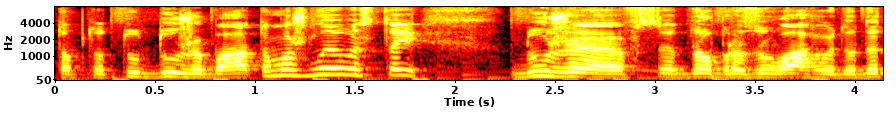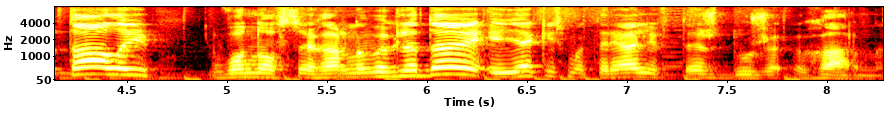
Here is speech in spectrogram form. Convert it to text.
Тобто тут дуже багато можливостей. Дуже все добре з увагою до деталей, воно все гарно виглядає, і якість матеріалів теж дуже гарна.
